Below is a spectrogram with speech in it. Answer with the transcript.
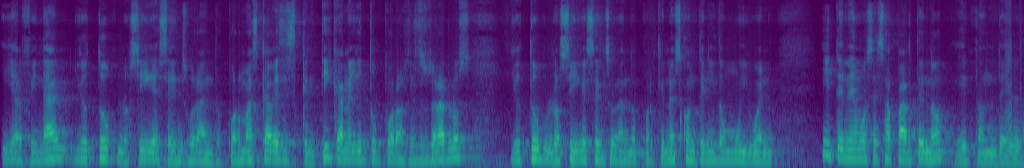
Y al final YouTube lo sigue censurando. Por más que a veces critican a YouTube por censurarlos, YouTube lo sigue censurando porque no es contenido muy bueno y tenemos esa parte, ¿no? Eh, donde el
